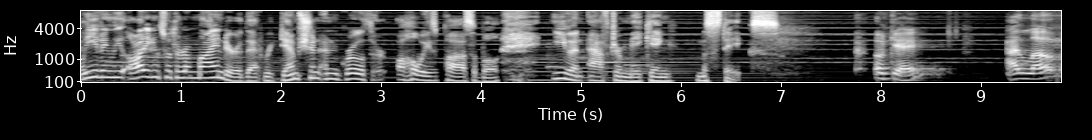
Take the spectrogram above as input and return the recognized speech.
leaving the audience with a reminder that redemption and growth are always possible, even after making mistakes. Okay. I love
